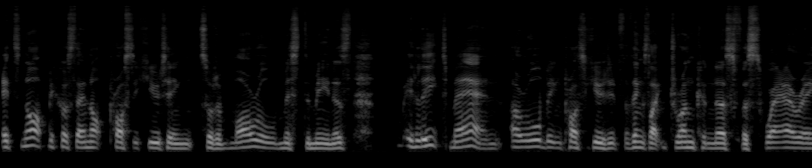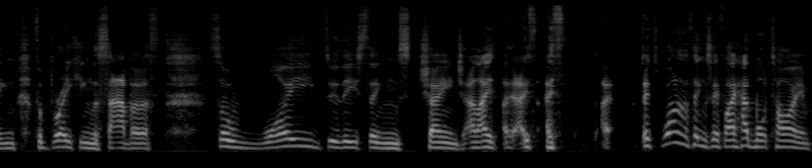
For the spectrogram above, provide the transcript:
it's not because they're not prosecuting sort of moral misdemeanors elite men are all being prosecuted for things like drunkenness, for swearing, for breaking the Sabbath. So why do these things change? And I, I, I, I it's one of the things. If I had more time,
